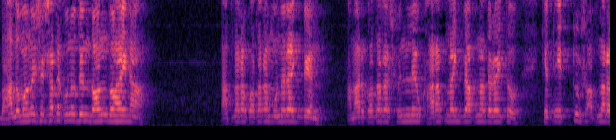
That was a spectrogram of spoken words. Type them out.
ভালো মানুষের সাথে কোনোদিন দ্বন্দ্ব হয় না। আপনারা কথাটা মনে রাখবেন। আমার কথাটা শুনলেও খারাপ লাগবে আপনাদের হয়তো, কিন্তু একটু আপনারা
